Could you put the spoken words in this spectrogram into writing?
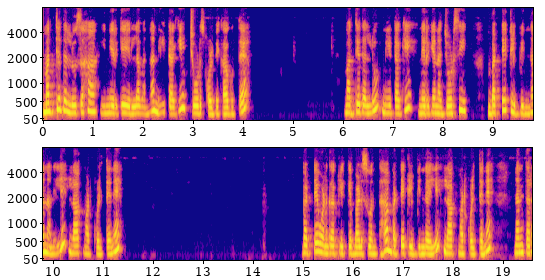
ಮಧ್ಯದಲ್ಲೂ ಸಹ ಈ ನೆರಿಗೆ ಎಲ್ಲವನ್ನ ನೀಟಾಗಿ ಜೋಡಿಸ್ಕೊಳ್ಬೇಕಾಗುತ್ತೆ. ಮಧ್ಯದಲ್ಲೂ ನೀಟಾಗಿ ನೆರಿಗೆನ ಜೋಡಿಸಿ ಬಟ್ಟೆ ಕ್ಲಿಪ್ ಇಂದ ನಾನಿಲ್ಲಿ ಲಾಕ್ ಮಾಡ್ಕೊಳ್ತೇನೆ. ಬಟ್ಟೆ ಒಣಗಾಕ್ಲಿಕ್ಕೆ ಬಳಸುವಂತಹ ಬಟ್ಟೆ ಕ್ಲಿಪ್ ಇಂದ ಇಲ್ಲಿ ಲಾಕ್ ಮಾಡ್ಕೊಳ್ತೇನೆ. ನಂತರ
